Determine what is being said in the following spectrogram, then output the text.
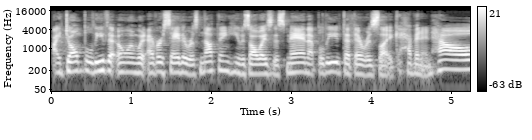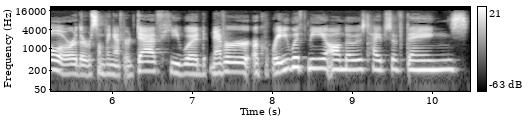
I don't believe that Owen would ever say there was nothing. He was always this man that believed that there was like heaven and hell or there was something after death. He would never agree with me on those types of things.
